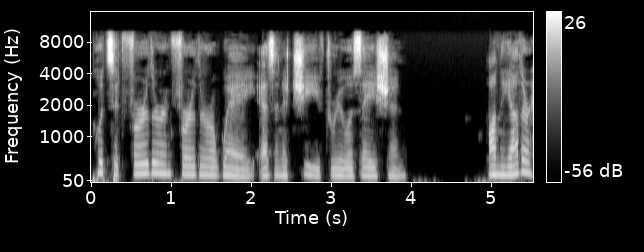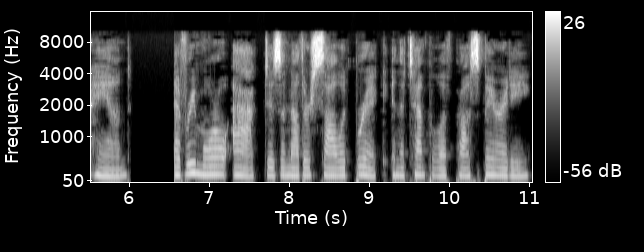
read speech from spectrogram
puts it further and further away as an achieved realization. On the other hand, every moral act is another solid brick in the temple of prosperity,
